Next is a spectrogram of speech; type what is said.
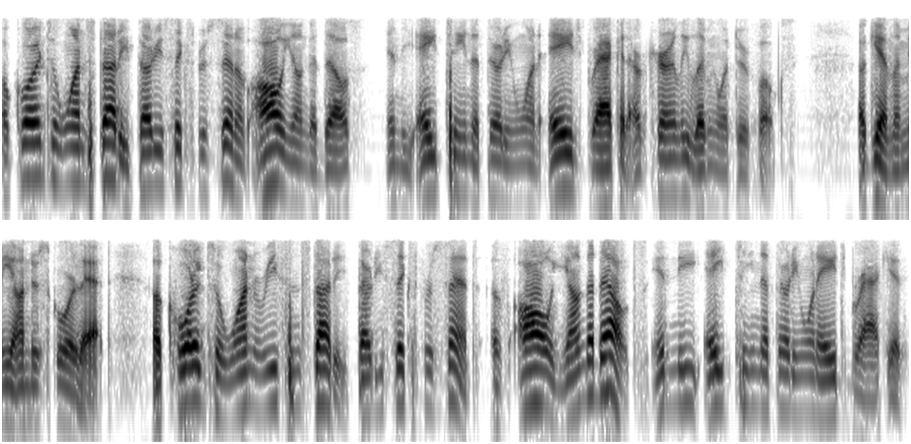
According to one study, 36% of all young adults in the 18 to 31 age bracket are currently living with their folks. Again, let me underscore that. According to one recent study, 36% of all young adults in the 18 to 31 age bracket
